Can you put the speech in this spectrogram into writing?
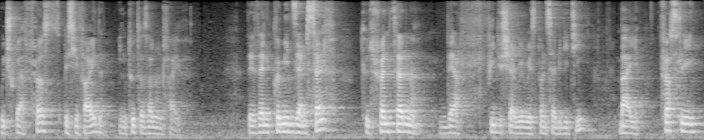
which were first specified in 2005. They then commit themselves to strengthen their fiduciary responsibility by firstly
